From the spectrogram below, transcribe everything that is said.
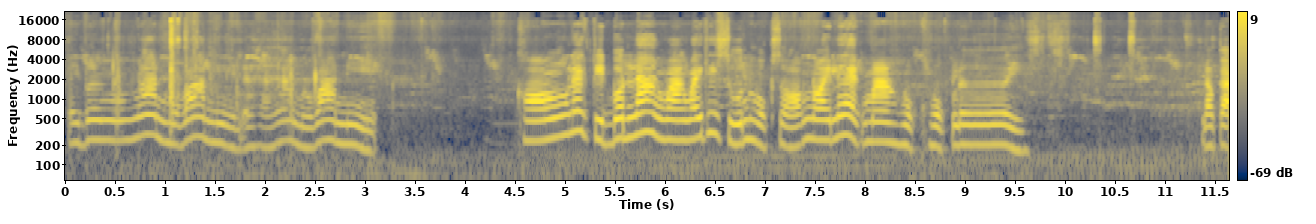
ไปเบิงงานหมู่บ้านนี่นะคะงานหมู่บ้านนี่ของเลขติดบนล่างวางไว้ที่ 062 น้อยแรกมา 66 เลย แล้วก็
